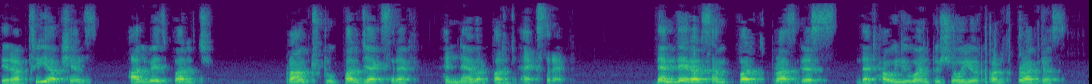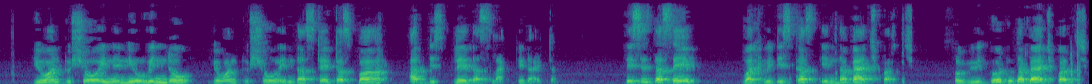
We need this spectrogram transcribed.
There are three options always purge, prompt to purge xref and never purge xref. Then there are some purge progress that how you want to show your purge progress. You want to show in a new window, you want to show in the status bar or display the selected item. This is the same what we discussed in the batch purge. So we will go to the batch purge.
